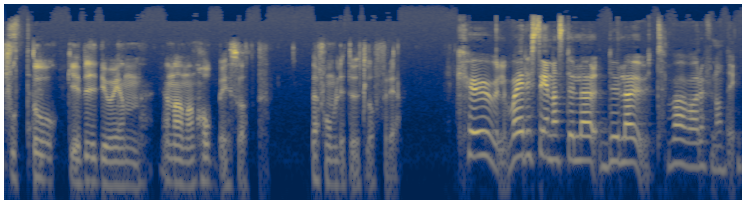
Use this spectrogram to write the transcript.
foto och video är en, en annan hobby så att där får man lite utlopp för det. Kul! Vad är det senaste du la, du la ut? Vad var det för någonting?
